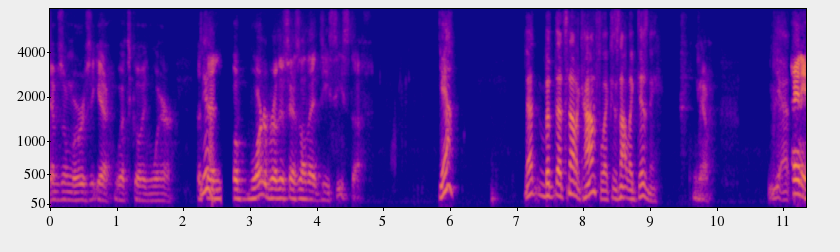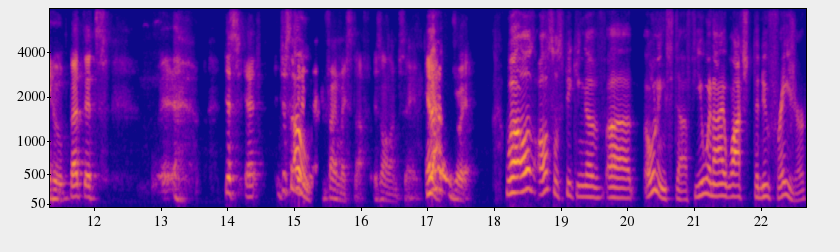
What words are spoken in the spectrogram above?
Amazon, where is it? Yeah, what's going where? But yeah. then, but Warner Brothers has all that DC stuff. Yeah, that but that's not a conflict. It's not like Disney. Yeah. Yeah. Anywho, but it's uh, just uh, just let me oh. I can find my stuff. Is all I'm saying, and yeah. I enjoy it. Well, also speaking of uh, owning stuff, you and I watched the new Frasier,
